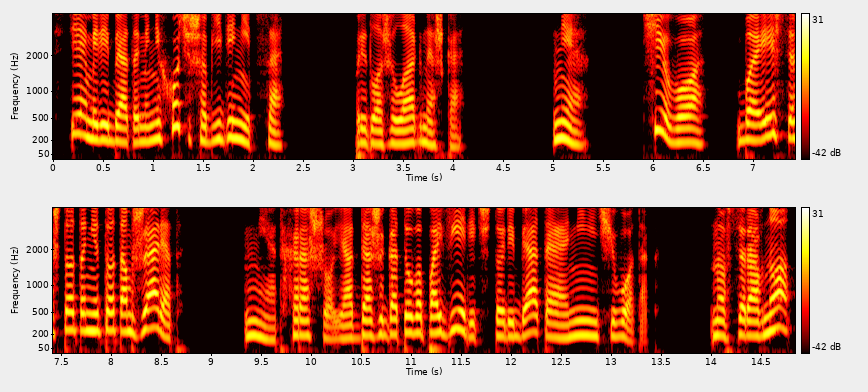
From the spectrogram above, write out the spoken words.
«С теми ребятами не хочешь объединиться?» — предложила Агнешка. «Не». «Чего? Боишься, что-то не то там жарят?» «Нет, хорошо, я даже готова поверить, что ребята, они ничего так. Но все равно...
